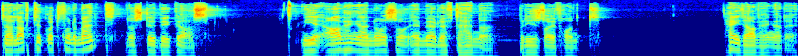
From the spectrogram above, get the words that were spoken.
Det har lagt et godt fundament. Nå skal det bygges. Vi er avhengig av noen som er med å løfte hendene på de som står i front. Helt avhengig av det.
